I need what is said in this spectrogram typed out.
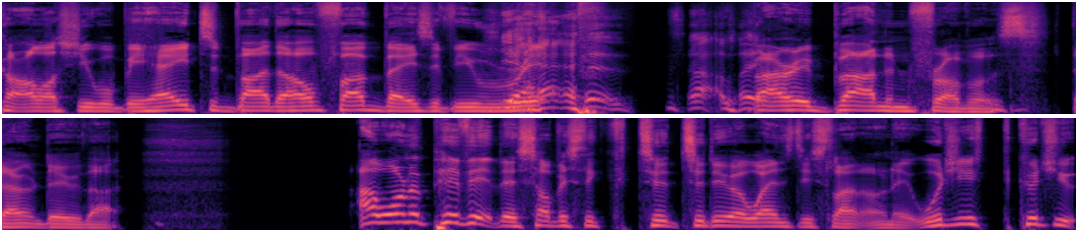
Carlos. You will be hated by the whole fan base if you rip exactly. Barry Bannan from us. Don't do that. I want to pivot this obviously to, to do a Wednesday slant on it. Would you could you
